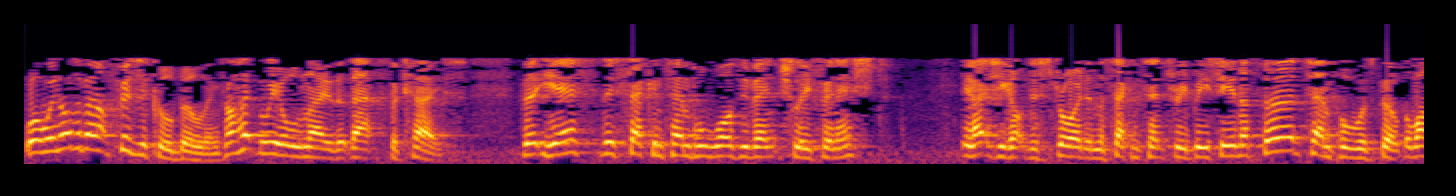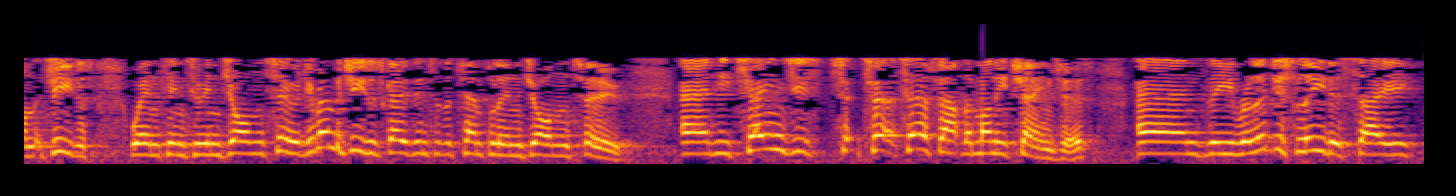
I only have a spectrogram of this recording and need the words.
Well, we're not about physical buildings. I hope we all know that that's the case. That yes, this second temple was eventually finished. It actually got destroyed in the second century BC, and a third temple was built, the one that Jesus went into in John 2. Do you remember Jesus goes into the temple in John 2, and he changes, t- t- turfs out the money changers, and the religious leaders say,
